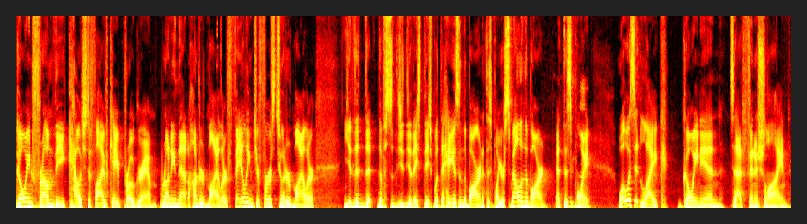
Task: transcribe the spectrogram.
Going from the couch to 5K program, running that 100 miler, failing your first 200 miler. You, the, the, the, you, they, they, what the hay is in the barn at this point. You're smelling the barn at this point. What was it like going in to that finish line,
